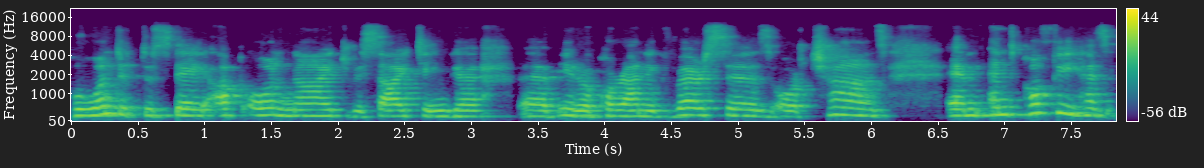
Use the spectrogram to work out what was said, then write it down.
who wanted to stay up all night reciting, uh, uh, you know, Quranic verses or chants. Um, and coffee has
